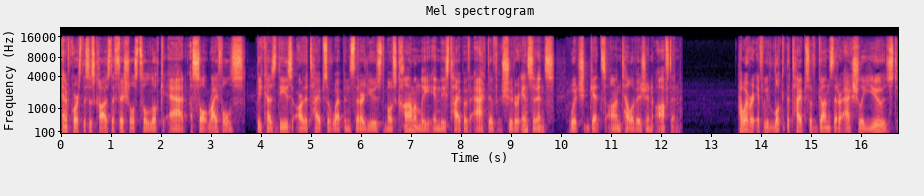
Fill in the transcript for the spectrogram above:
And of course, this has caused officials to look at assault rifles because these are the types of weapons that are used most commonly in these type of active shooter incidents, which gets on television often. However, if we look at the types of guns that are actually used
